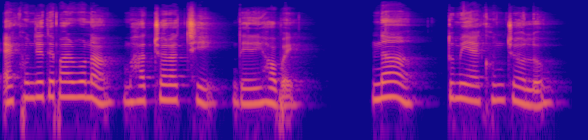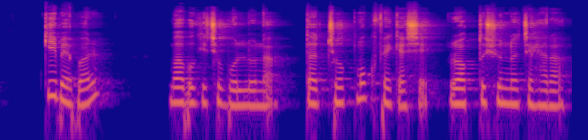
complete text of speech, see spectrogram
এখন যেতে পারব না, ভাত চড়াচ্ছি, দেরি হবে। না, তুমি এখন চলো। কি ব্যাপার? বাবু কিছু বলল না। তার চোখ মুখ ফেকাসে রক্তশূন্য চেহারা।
